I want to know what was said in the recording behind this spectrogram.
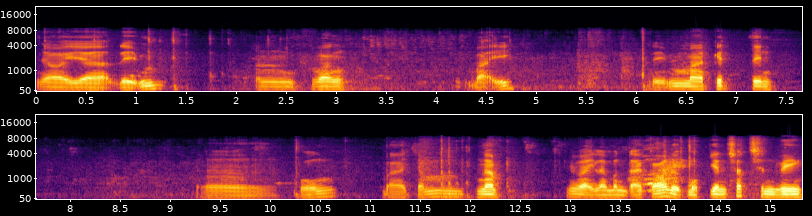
Rồi à, điểm anh Vân 7 điểm marketing. À, 4 3.5 như vậy là mình đã có được một danh sách sinh viên.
